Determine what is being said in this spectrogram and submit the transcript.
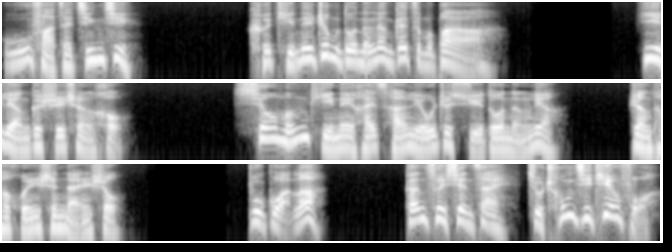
无法再精进。可体内这么多能量该怎么办啊？一两个时辰后，萧猛体内还残留着许多能量，让他浑身难受。不管了，干脆现在就冲击天府！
